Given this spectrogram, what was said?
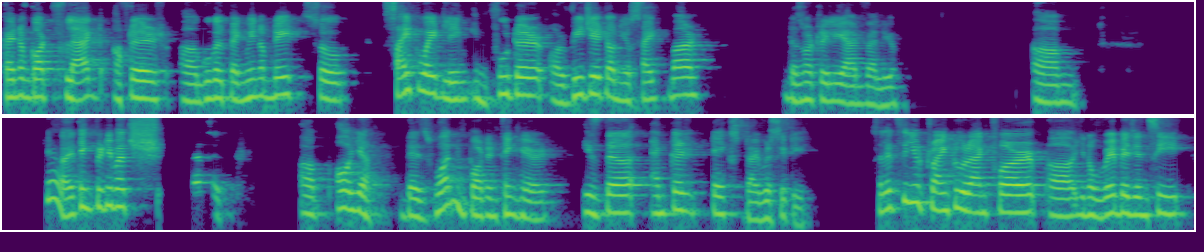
kind of got flagged after uh, google penguin update. So site-wide link in footer or widget on your sidebar does not really add value. Um, yeah i think pretty much that's it uh, oh yeah there's one important thing here is the anchor text diversity so let's say you're trying to rank for uh, you know web agency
